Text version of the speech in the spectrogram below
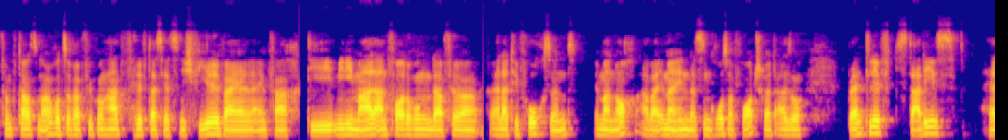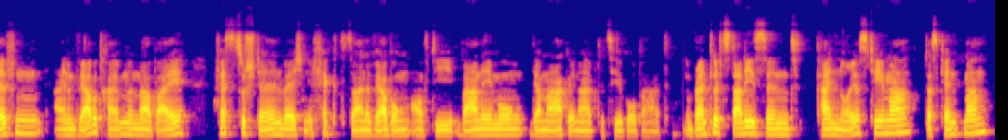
5000 Euro zur Verfügung hat, hilft das jetzt nicht viel, weil einfach die Minimalanforderungen dafür relativ hoch sind immer noch, aber immerhin, das ist ein großer Fortschritt. Also Brandlift Studies helfen einem Werbetreibenden dabei, festzustellen, welchen Effekt seine Werbung auf die Wahrnehmung der Marke innerhalb der Zielgruppe hat. Brandlift Studies sind kein neues Thema, das kennt man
